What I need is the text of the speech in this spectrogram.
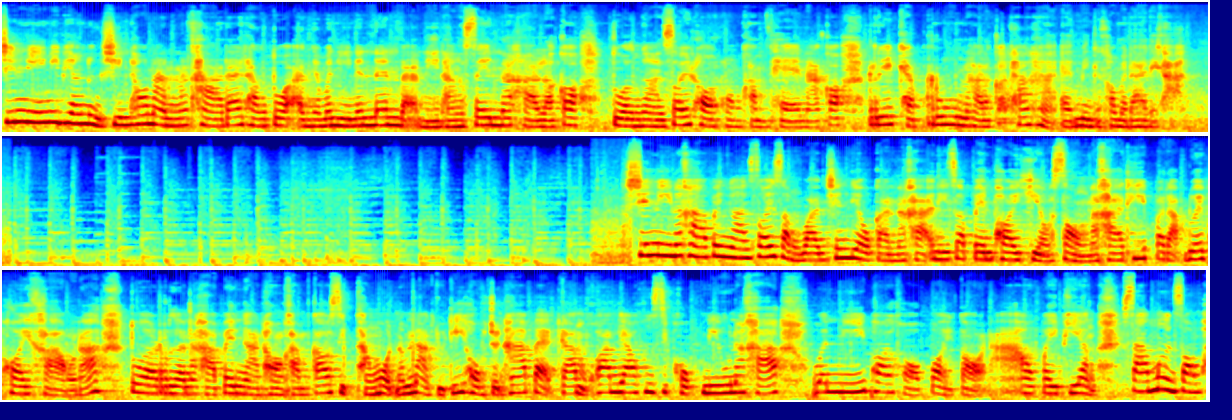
ชิ้นนี้มีเพียงหนึ่งชิ้นเท่านั้นนะคะ ได้ทั้งตัวอัญมณีแน่น ๆ แบบนี้ทั้งเส้นนะคะ แล้วก็ตัวงานสร้อยทอทองคำแท้นะ ก็รีบแคปรูปนะคะ แล้วก็ถ้าหาแอดมินกันเข้ามาได้เลยค่ะ ชิ้นนี้นะคะเป็นงานสร้อยสังวานเช่นเดียวกันนะคะ อันนี้จะเป็นพลอยเขียวสองนะคะ ที่ประดับด้วยพลอยขาวนะ ตัวเรือนนะคะเป็นงานทองคำ90 ทั้งหมดน้ำหนักอยู่ที่ 6.58 กรัม ความยาวคือ 16 นิ้วนะคะ วันนี้พลอยขอปล่อยต่อนะ เอาไปเพียง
